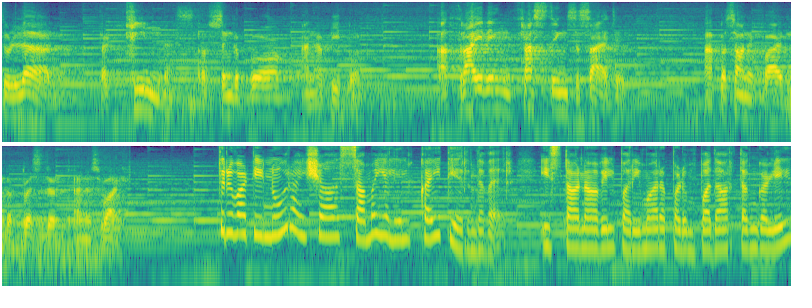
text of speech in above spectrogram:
to learn, the keenness of Singapore and her people, a thriving, thrusting society, are personified in the President and his wife. திருவாட்டி நூர் ஐஷா சமையலில் கை தேர்ந்தவர் இஸ்தானாவில் பரிமாறப்படும் பதார்த்தங்களில்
